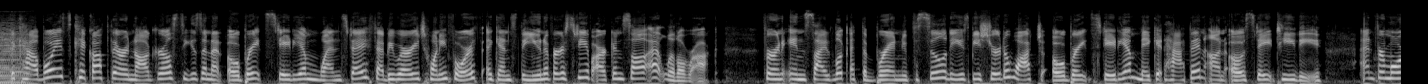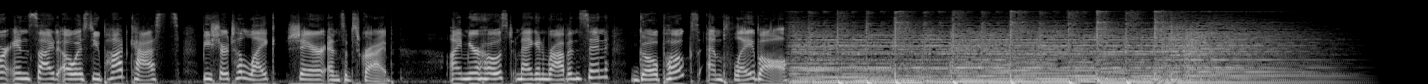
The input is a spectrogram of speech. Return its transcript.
The Cowboys kick off their inaugural season at O'Brate Stadium Wednesday, February 24th against the University of Arkansas at Little Rock. For an inside look at the brand new facilities, be sure to watch O'Brate Stadium Make It Happen on O State TV. And for more Inside OSU podcasts, be sure to like, share, and subscribe. I'm your host, Meghan Robinson. Go Pokes and play ball.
